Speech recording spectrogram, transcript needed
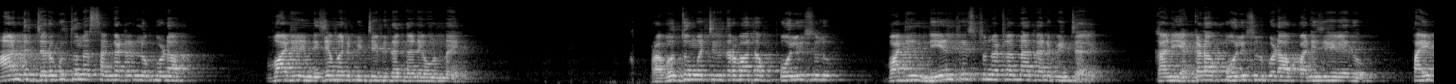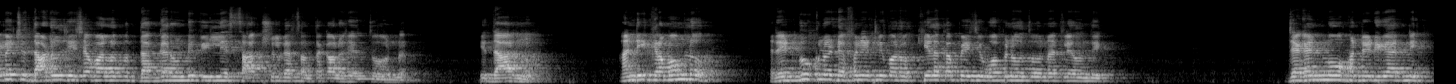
అండ్ జరుగుతున్న సంఘటనలు కూడా వాటిని నిజం అనిపించే విధంగానే ఉన్నాయి. ప్రభుత్వం వచ్చిన తర్వాత పోలీసులు వాటిని నియంత్రిస్తున్నట్లన్నా కనిపించాలి. కానీ ఎక్కడా పోలీసులు కూడా పని చేయలేదు. పైపెచ్చు దాడులు చేసే వాళ్ళకు దగ్గరుండి వీళ్ళే సాక్షులుగా సంతకాలు చేస్తూ ఉన్నారు. ఈ దారుణం. అండ్ ఈ క్రమంలో రెడ్ బుక్లో డెఫినెట్లీ మరో కీలక పేజీ ఓపెన్ అవుతూ ఉన్నట్లే ఉంది. జగన్మోహన్ రెడ్డి గారిని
